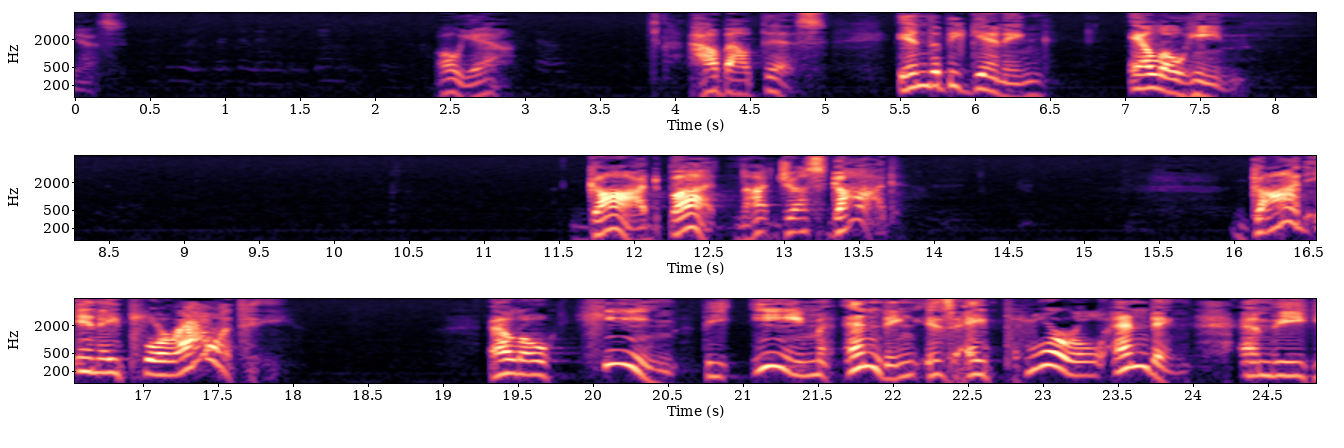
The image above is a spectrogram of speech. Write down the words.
Yes. Oh, yeah. How about this? In the beginning, Elohim. God, but not just God. God in a plurality. Elohim, the im ending is a plural ending. And the,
